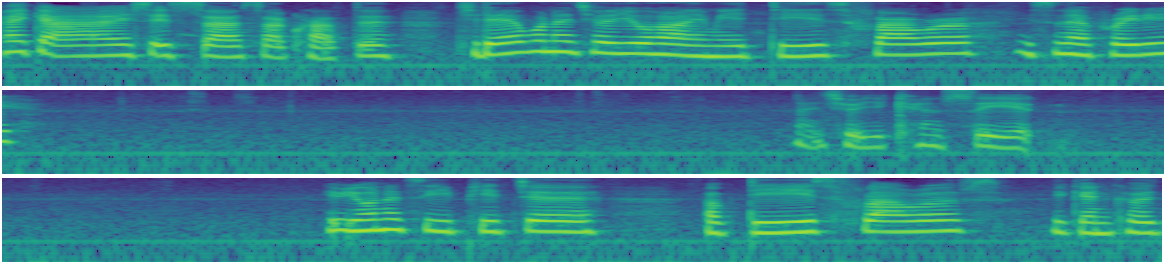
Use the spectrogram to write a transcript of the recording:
Hi guys, it's uh, Sasa Crafter. Today I want to show you how I made this flower. Isn't that pretty? Not sure you can see it. If you want to see picture of these flowers, you can go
